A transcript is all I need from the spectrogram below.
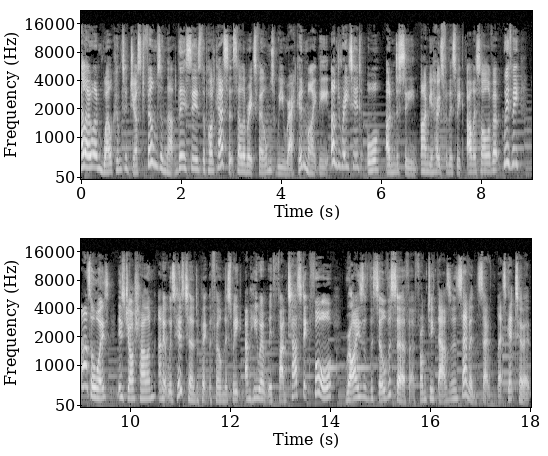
Hello and welcome to Just Films and That. This is the podcast that celebrates films we reckon might be underrated or underseen. I'm your host for this week, Alice Oliver. With me, as always, is Josh Hallam, and it was his turn to pick the film this week, and he went with Fantastic Four Rise of the Silver Surfer from 2007. So let's get to it.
